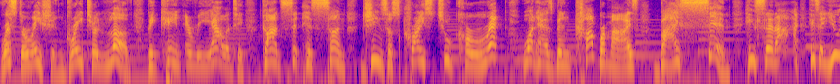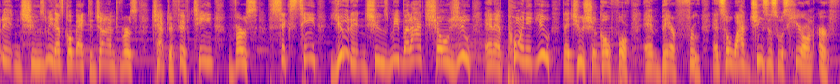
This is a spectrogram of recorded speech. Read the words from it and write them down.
restoration, greater love became a reality. God sent his son, Jesus Christ, to correct what has been compromised by sin. He said, I, he said, you didn't choose me. Let's go back to John verse chapter 15, verse 16. You didn't choose me, but I chose you and appointed you that you should go forth and bear fruit. And so while Jesus was here on earth,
